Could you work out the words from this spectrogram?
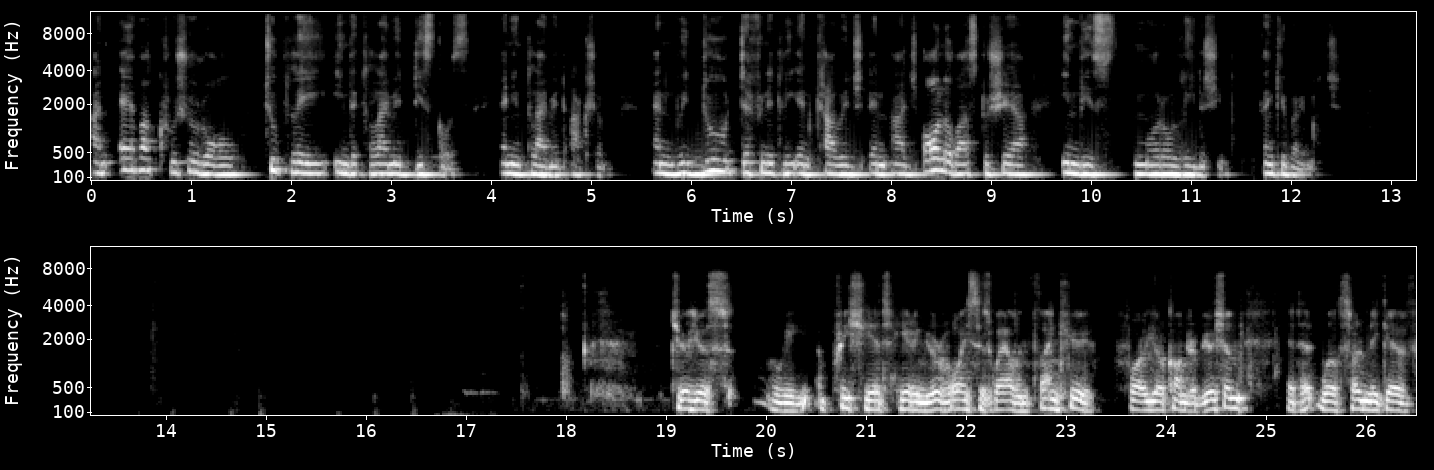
an ever crucial role to play in the climate discourse and in climate action. And we do definitely encourage and urge all of us to share in this moral leadership. Thank you very much. Julius, we appreciate hearing your voice as well and thank you for your contribution. It, it will certainly give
